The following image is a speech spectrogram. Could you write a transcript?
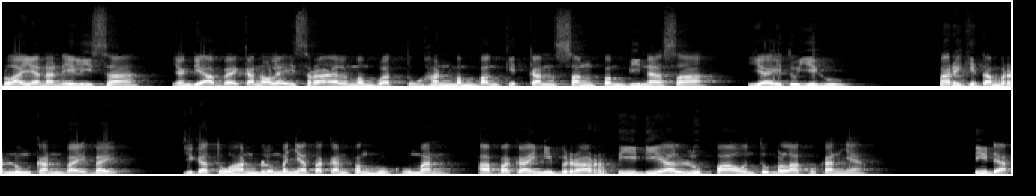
Pelayanan Elisa yang diabaikan oleh Israel membuat Tuhan membangkitkan sang pembinasa, yaitu Yehu. Mari kita merenungkan baik-baik. Jika Tuhan belum menyatakan penghukuman, apakah ini berarti dia lupa untuk melakukannya? Tidak.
